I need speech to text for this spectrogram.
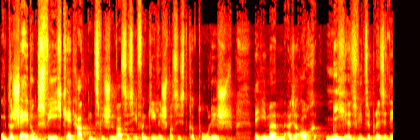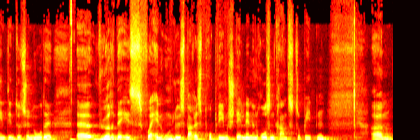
Unterscheidungsfähigkeit hatten zwischen was ist evangelisch, was ist katholisch. Weil jemand, also auch mich als Vizepräsidentin der Synode, äh, würde es vor ein unlösbares Problem stellen, einen Rosenkranz zu beten. Ähm,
